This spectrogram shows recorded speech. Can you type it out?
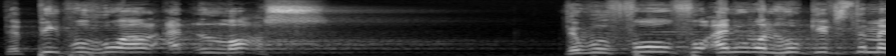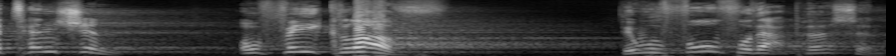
The people who are at loss. They will fall for anyone who gives them attention or fake love. They will fall for that person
